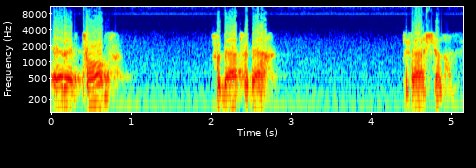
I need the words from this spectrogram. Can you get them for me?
Erev Tov, Todah Todah. Todah Shalom.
